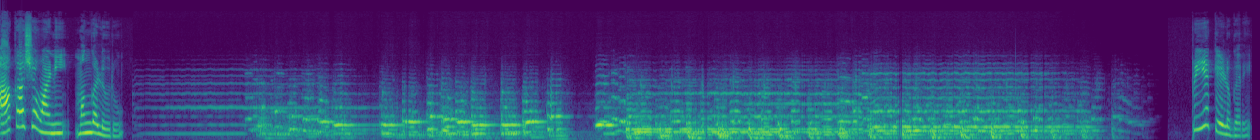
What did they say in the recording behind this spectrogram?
ಆಕಾಶವಾಣಿ ಮಂಗಳೂರು. ಪ್ರಿಯ ಕೇಳುಗರೆ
